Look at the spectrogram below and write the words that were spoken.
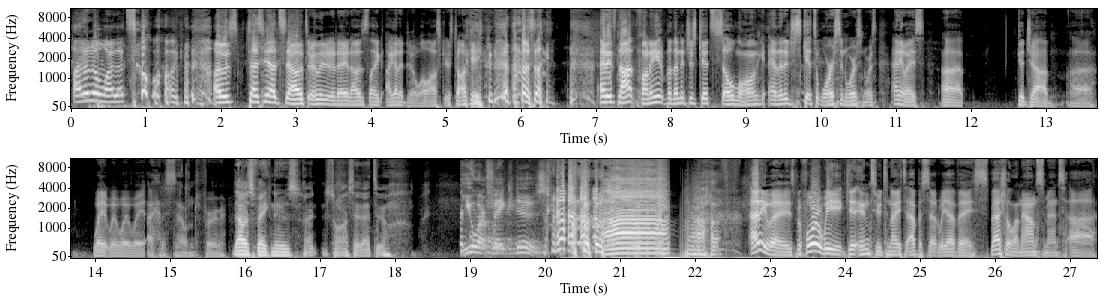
I don't know why that's so long. I was testing out sounds earlier today, and I was like, I gotta do it while Oscar's talking. I was like, and it's not funny, but then it just gets so long, and then it just gets worse and worse and worse. Anyways, uh, good job. Uh, wait, wait, wait, wait. I had a sound for. that was fake news. I just want to say that too. You are fake news. Ah. Anyways, before we get into tonight's episode, we have a special announcement. Uh,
